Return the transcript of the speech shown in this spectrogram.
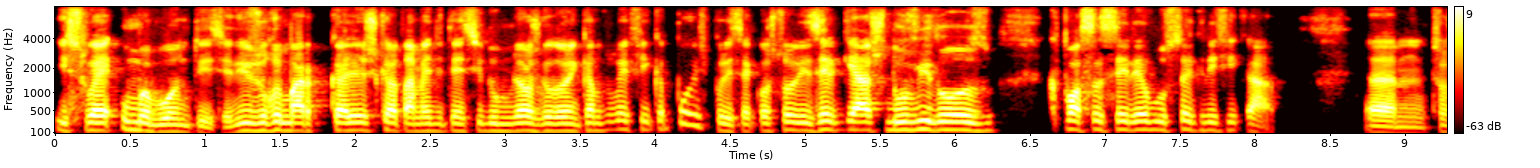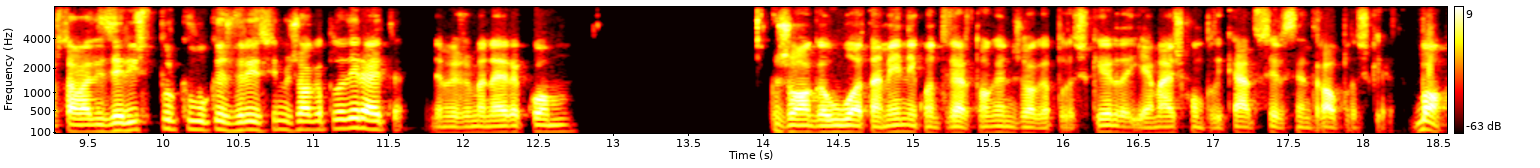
Isso é uma boa notícia. Diz o Rui Marco Calhas que Otamendi tem sido o melhor jogador em campo do Benfica. Pois, por isso é que eu estou a dizer que acho duvidoso que possa ser ele o sacrificado. Um, só estava a dizer isto porque o Lucas Veríssimo joga pela direita, da mesma maneira como joga o Otamendi, enquanto Vertonghen joga pela esquerda, e é mais complicado ser central pela esquerda. Bom,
